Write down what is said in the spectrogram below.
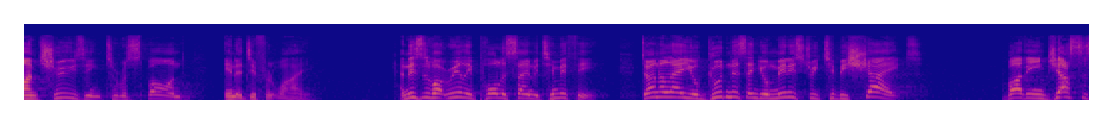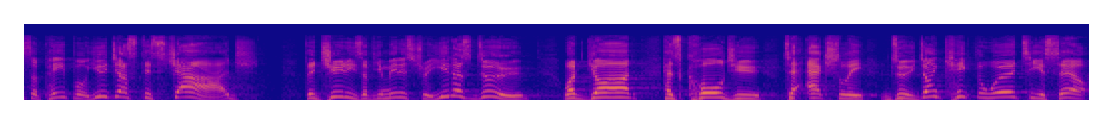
I'm choosing to respond in a different way. And this is what really Paul is saying to Timothy. Don't allow your goodness and your ministry to be shaped by the injustice of people. You just discharge the duties of your ministry. You just do what God has called you to actually do. Don't keep the word to yourself.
